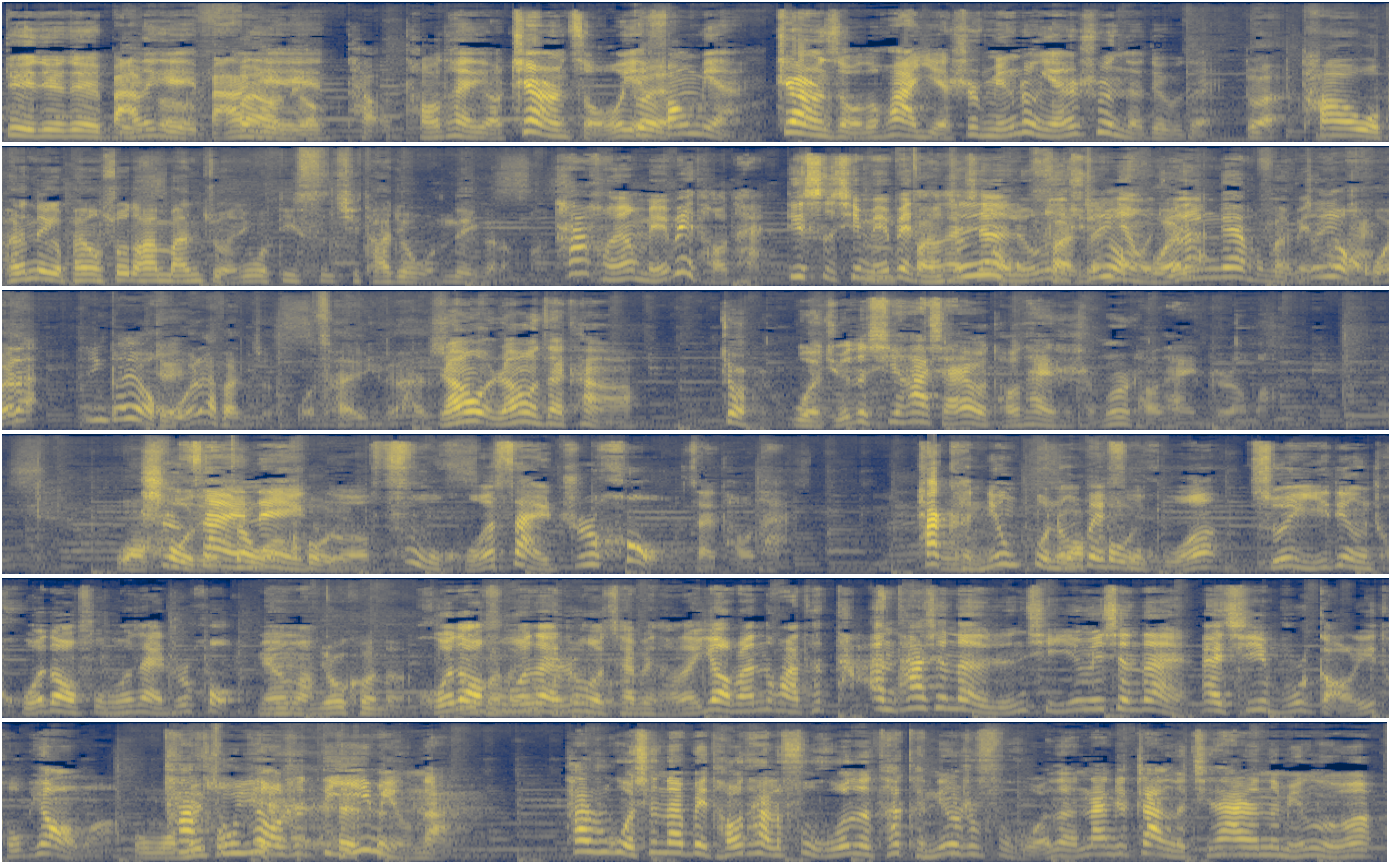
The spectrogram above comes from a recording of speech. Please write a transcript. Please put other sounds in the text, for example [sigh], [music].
对对对，把它给把它给淘淘汰掉，这样走也方便，这样走的话也是名正言顺的，对不对？对他，我朋友那个朋友说的还蛮准，因为第四期他就那个了嘛，他好像没被淘汰，第四期没被淘汰，现在留了悬念，我觉得应该不会被淘汰。要回来，应该要回来，反正我猜应该还是。然后，然后再看啊，就是我觉得嘻哈侠要淘汰是什么时候淘汰，你知道吗？往是在那个复活赛之后再淘汰，他肯定不能被复活，所以一定活到复活赛之后，明白吗？嗯有可能活到复活赛之后才被淘汰，要不然的话，他他按他现在的人气，因为现在爱奇艺不是搞了一投票吗？他投票是第 [laughs] 一名的，他如果现在被淘汰了复活的，他肯定是复活的，那就占了其他人的名额，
